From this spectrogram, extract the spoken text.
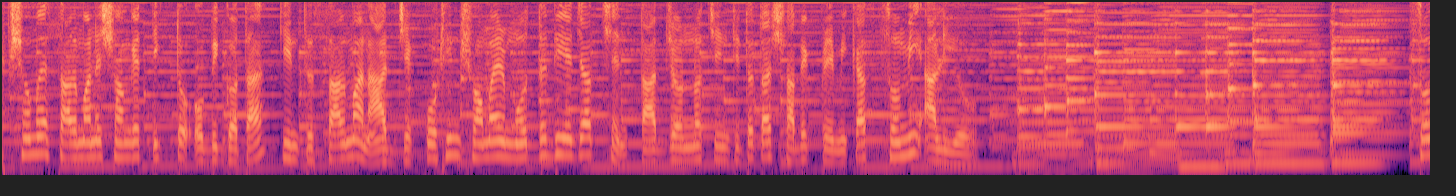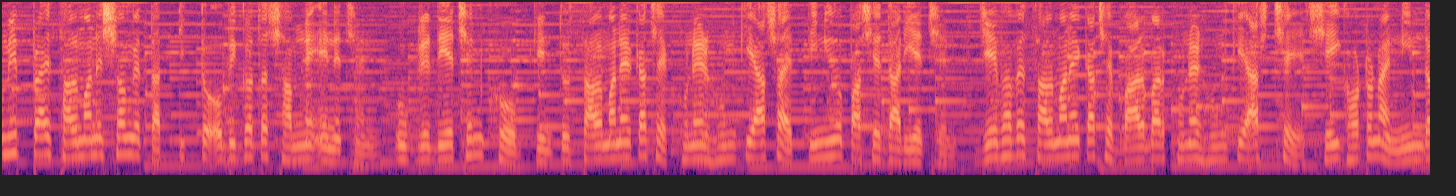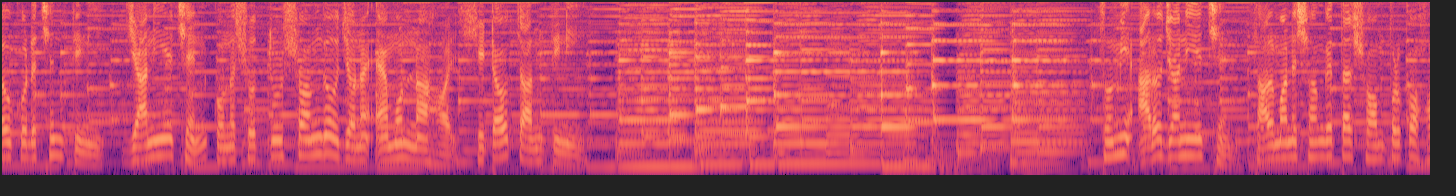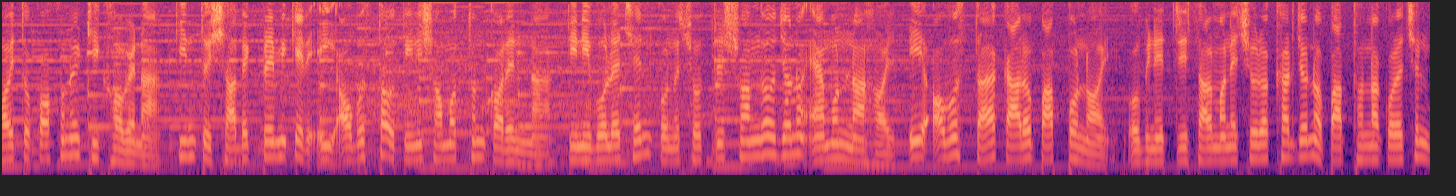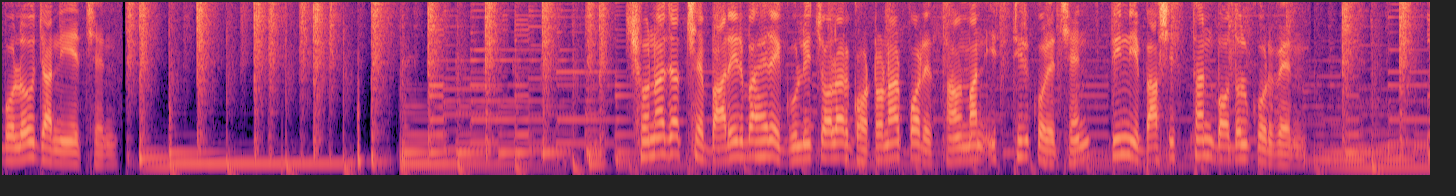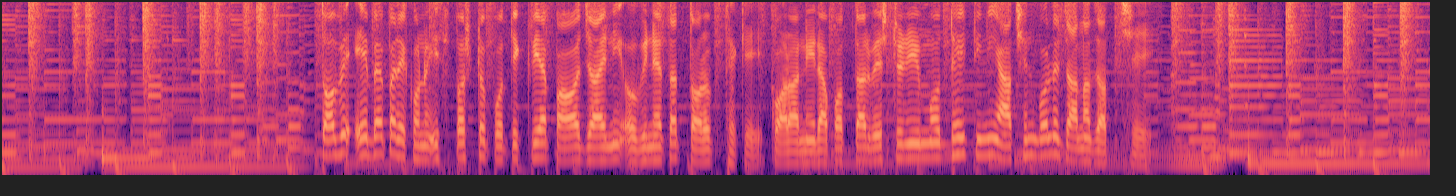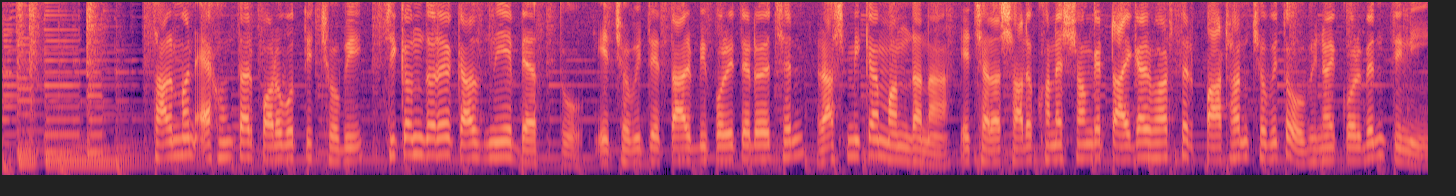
এক সময় সালমানের সঙ্গে তিক্ত অভিজ্ঞতা, কিন্তু সালমান আজ যে কঠিন সময়ের মধ্যে দিয়ে যাচ্ছেন, তার জন্য চিন্তিত তার সাবেক প্রেমিকা সমি আলিও। সমি প্রায় সালমানের সঙ্গে তার তিক্ত অভিজ্ঞতা সামনে এনেছেন। উগরে দিয়েছেন ক্ষোভ, কিন্তু সালমানের কাছে খুনের হুমকি আসায় তিনিও পাশে দাঁড়িয়েছেন। যেভাবে সালমানের কাছে বারবার খুনের হুমকি আসছে, সেই ঘটনায় নিন্দাও করেছেন তিনি। জানিয়েছেন, কোনো শত্রুর সঙ্গেও যেন এমন না হয়, সেটাও চান তিনি। সমি আরও জানিয়েছেন, সালমানের সঙ্গে তার সম্পর্ক হয়তো কখনোই ঠিক হবে না, কিন্তু সাবেক প্রেমিকের এই অবস্থাও তিনি সমর্থন করেন না। তিনি বলেছেন, কোনো শত্রুর সঙ্গেও যেন এমন না হয়। এই অবস্থা কারও প্রাপ্য নয়। অভিনেত্রী সালমানের সুরক্ষার জন্য প্রার্থনা করেছেন বলেও জানিয়েছেন। শোনা যাচ্ছে, বাড়ির বাইরে গুলি চলার ঘটনার পরে সালমান স্থির করেছেন, তিনি বাসস্থান বদল করবেন। তবে এ ব্যাপারে কোনো স্পষ্ট প্রতিক্রিয়া পাওয়া যায়নি অভিনেতার তরফ থেকে। কড়া নিরাপত্তার বেষ্টনীর মধ্যেই তিনি আছেন বলে জানা যাচ্ছে। সালমান এখন তার পরবর্তী ছবি সিকন্দরের কাজ নিয়ে ব্যস্ত। এ ছবিতে তার বিপরীতে রয়েছেন রাশমিকা মন্দানা। এছাড়া শাহরুখ খানের সঙ্গে টাইগার ভার্সের পাঠান ছবিতে অভিনয় করবেন তিনি।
